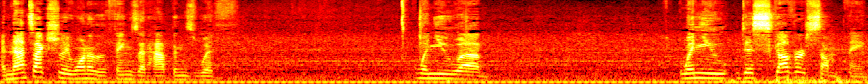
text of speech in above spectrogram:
And that's actually one of the things that happens with when you uh, when you discover something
